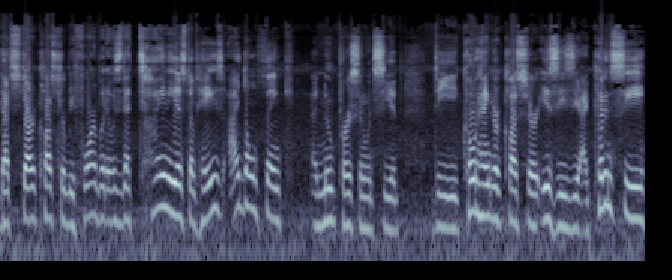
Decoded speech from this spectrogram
that star cluster before, but it was the tiniest of haze. I don't think a new person would see it. The coat hanger cluster is easy. I couldn't see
